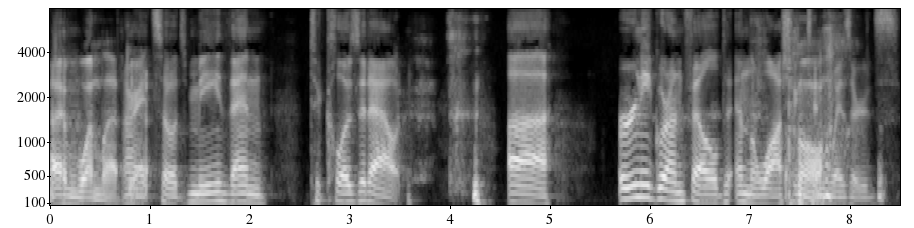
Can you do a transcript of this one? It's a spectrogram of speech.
I have one left. All yeah. right, so it's me then to close it out. uh Ernie Grunfeld and the Washington Oh. Wizards.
